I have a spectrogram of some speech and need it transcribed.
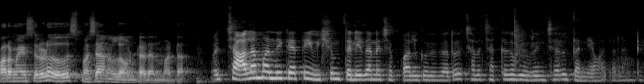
పరమేశ్వరుడు శ్మశానంలో ఉంటాడనమాట చాలా మందికి అయితే ఈ విషయం తెలియదనే చెప్పాలి గురుగారు. చాలా చక్కగా వివరించారు. ధన్యవాదాలండి.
